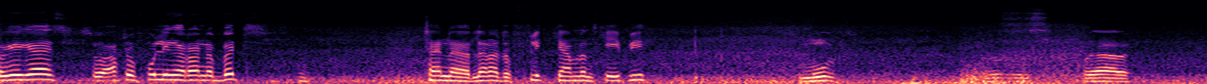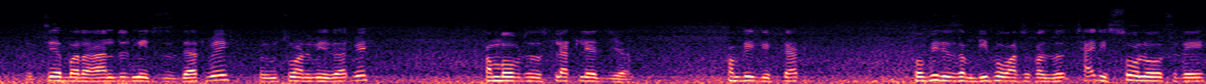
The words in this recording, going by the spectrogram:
Okay, guys. So after fooling around a bit, trying to learn how to flick Cameron's KP, move. This is well, let's say about 100 meters that way, maybe 200 meters that way. Come over to the flat ledge here, completely flat. Hopefully there's some deeper water because the tide is so low today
